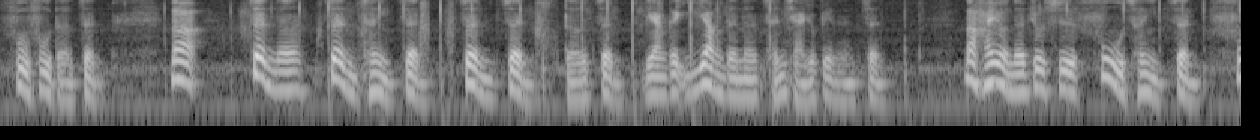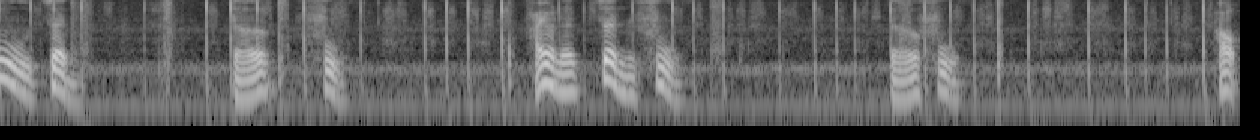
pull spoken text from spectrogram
负负得正。那正呢，正乘以正，正正得正，两个一样的呢，乘起来就变成正。那还有呢，就是负乘以正，负正得负。还有呢，正负得负。好，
